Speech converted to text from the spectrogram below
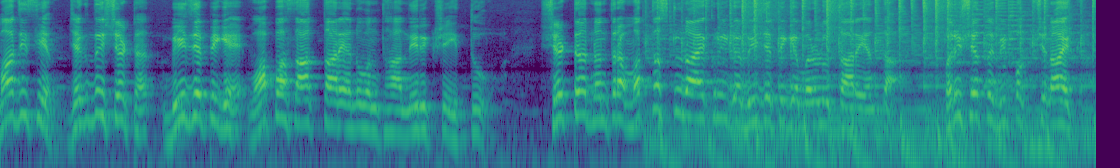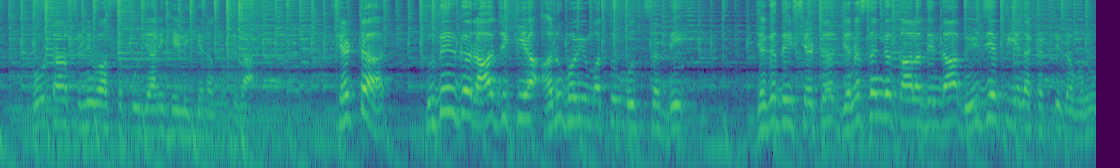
ಮಾಜಿ ಸಿಎಂ ಜಗದೀಶ್ ಶೆಟ್ಟರ್ ಬಿಜೆಪಿಗೆ ವಾಪಸ್ ಆಗ್ತಾರೆ ಅನ್ನುವಂತಹ ನಿರೀಕ್ಷೆ ಇತ್ತು. ಶೆಟ್ಟರ್ ನಂತರ ಮತ್ತಷ್ಟು ನಾಯಕರು ಈಗ ಬಿಜೆಪಿಗೆ ಮರಳುತ್ತಾರೆ ಅಂತ ಪರಿಷತ್ ವಿಪಕ್ಷ ನಾಯಕ ಕೋಟಾ ಶ್ರೀನಿವಾಸ ಪೂಜಾರಿ ಹೇಳಿಕೆಯನ್ನು ಕೊಟ್ಟಿದ್ದಾರೆ. ಶೆಟ್ಟರ್ ಸುದೀರ್ಘ ರಾಜಕೀಯ ಅನುಭವಿ ಮತ್ತು ಮುತ್ಸದ್ದಿ. ಜಗದೀಶ್ ಶೆಟ್ಟರ್ ಜನಸಂಘ ಕಾಲದಿಂದ ಬಿಜೆಪಿಯನ್ನು ಕಟ್ಟಿದವರು.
